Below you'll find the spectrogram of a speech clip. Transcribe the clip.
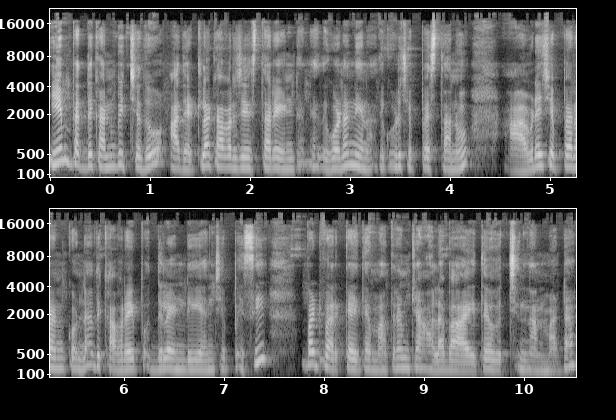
ఏం పెద్ద కనిపించదు. అది ఎట్లా కవర్ చేస్తారో ఏంటనేది కూడా నేను అది కూడా చెప్పేస్తాను. ఆవిడే చెప్పారనుకోండి అది కవర్ అయిపోద్దులేండి అని చెప్పేసి. బట్ వర్క్ అయితే మాత్రం చాలా బాగా అయితే వచ్చిందనమాట.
